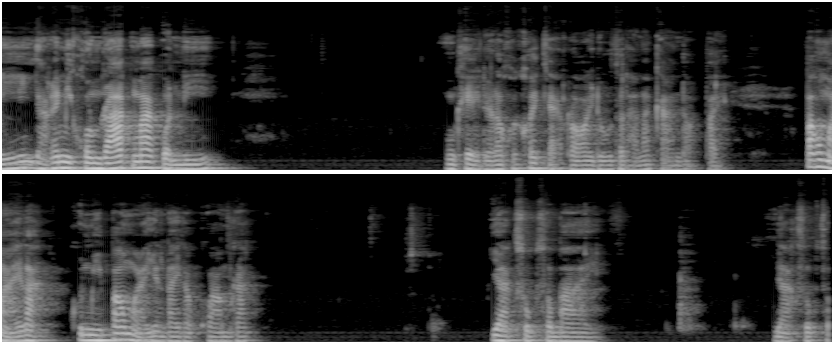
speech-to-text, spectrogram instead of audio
นี้ อยากให้มีคนรักมากกว่านี้ โอเค เดี๋ยวเราค่อยๆ แกะรอยดูสถานการณ์ต่อไป เป้าหมายล่ะ คุณมีเป้าหมายอย่างไรกับความรัก อยากสุขสบาย อยากสุขส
